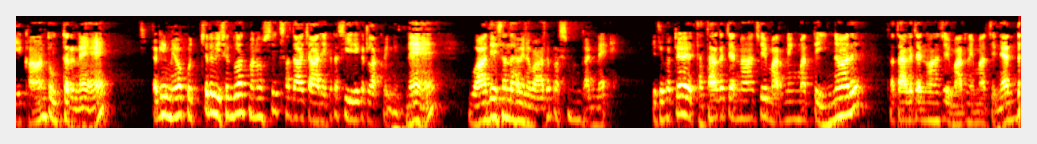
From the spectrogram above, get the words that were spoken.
ඒකාන්ත උත්තර නැහැ. ඒකේ මේවා කොච්චර විසඳුවත් මිනිස්සෙක් සදාචාරයකට සීලයකට ලක් වෙන්නේ නැහැ. වාදයේ සඳහා වෙන වාද ප්‍රශ්න ගන්නෑ. එතකොට තථාගතයන් වහන්සේ මරණින් මත්තේ ඉන්නවද? තථාගතයන් වහන්සේ මරණින් මත්තේ නැද්ද?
